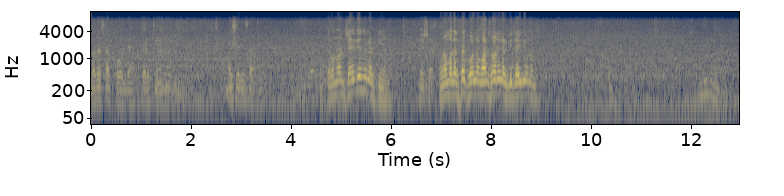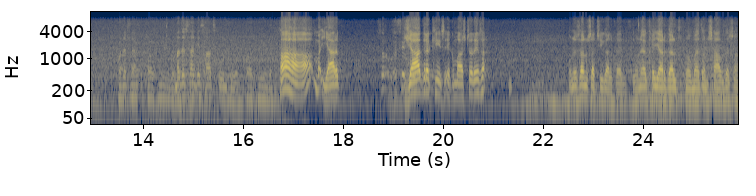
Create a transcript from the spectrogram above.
مدرسہ کھول دیا لڑکیاں کا مشہری صاحب۔ نے انہوں نے چاہیے جو لڑکیاں نے۔ انہیں مدرسے کھولنے ون سوانی لڑکی چاہیے انہوں نے۔ مدرسہ کے ساتھ ہاں ہاں م- یار یاد رکھی ایک ماسٹر ہے انہیں سانو سچی گل کہہ دیتی انہیں آخیا یار گل سنو میں تمہیں صاف دساں۔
